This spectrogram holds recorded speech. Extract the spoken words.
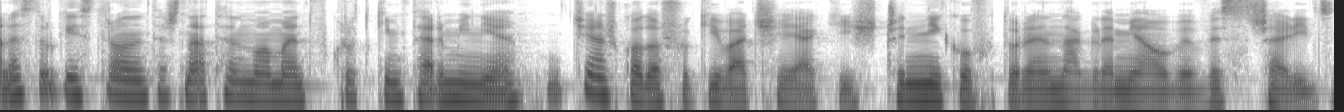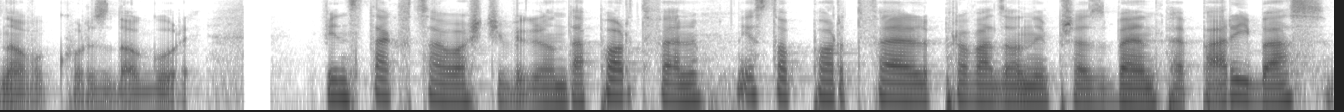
Ale z drugiej strony też na ten moment w krótkim terminie ciężko doszukiwać się jakichś czynników, które nagle miałyby wystrzelić znowu kurs do góry. Więc tak w całości wygląda portfel. Jest to portfel prowadzony przez BNP Paribas.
